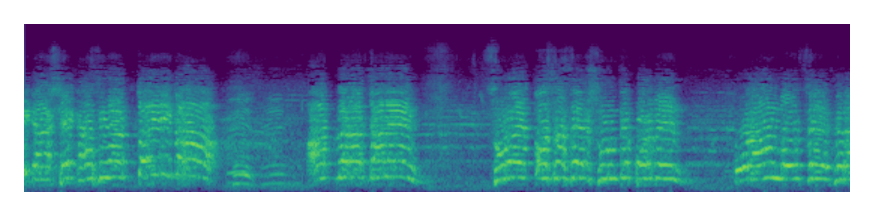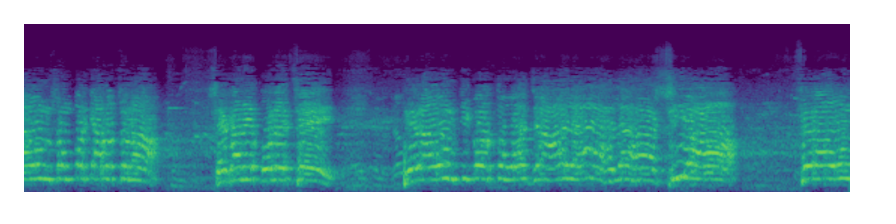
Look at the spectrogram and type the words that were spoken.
এটা শেখ হাসিনার তৈরি করা। আপনারা জানেন, সুরায় কসাসের শুরুতে পড়বেন, কোরআন বলছে ফেরাউন সম্পর্কে আলোচনা। সেখানে বলেছে ফেরাউন কি করতো? ফেরাউন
